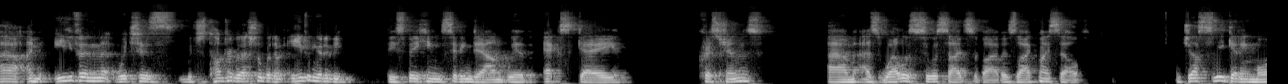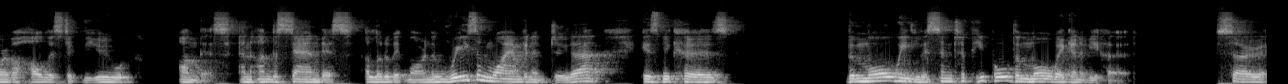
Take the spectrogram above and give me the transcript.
Uh, I'm even, which is which is controversial, but I'm even going to be be speaking, sitting down with ex-gay Christians, um, as well as suicide survivors like myself, just to be getting more of a holistic view on this and understand this a little bit more. And the reason why I'm going to do that is because the more we listen to people, the more we're going to be heard. So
